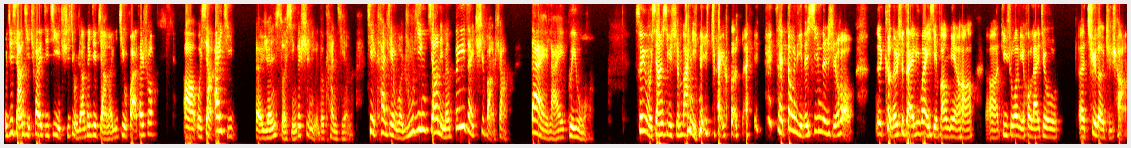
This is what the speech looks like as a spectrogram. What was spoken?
我就想起出埃及记十九章，他就讲了一句话，他说：“啊，我向埃及呃人所行的事，你们都看见了，这看见我如鹰将你们背在翅膀上带来归我。”所以我相信神把你 那拽过来，在动你的心的时候。那可能是在另外一些方面哈，啊，听说你后来就呃去了职场，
